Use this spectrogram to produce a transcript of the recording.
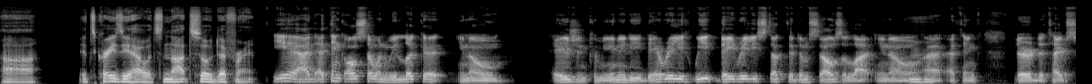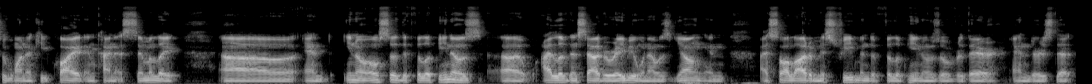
uh, it's crazy how it's not so different. Yeah, I, I think also when we look at you know Asian community, they really we they really stuck to themselves a lot. You know, mm-hmm. I, I, think they're the types who want to keep quiet and kind of assimilate. Uh, and you know, also the Filipinos. Uh, I lived in Saudi Arabia when I was young, and I saw a lot of mistreatment of Filipinos over there. And there's that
